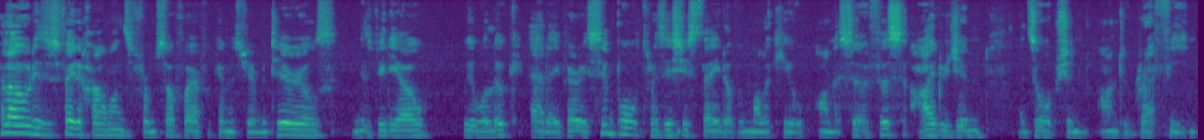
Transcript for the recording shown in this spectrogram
Hello, this is Fedor Goumans from Software for Chemistry and Materials. In this video we will look at a very simple transition state of a molecule on a surface, hydrogen adsorption onto graphene.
